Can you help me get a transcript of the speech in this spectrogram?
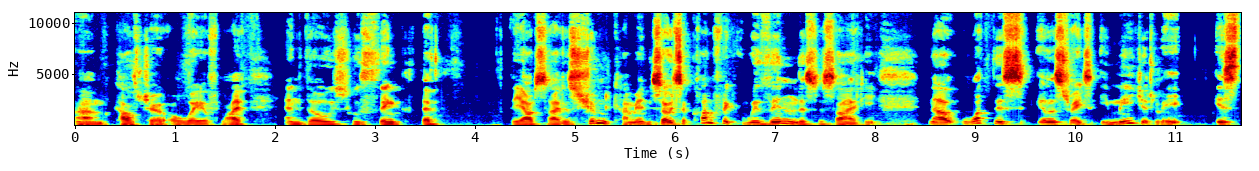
um, culture or way of life, and those who think that the outsiders shouldn't come in. So it's a conflict within the society. Now, what this illustrates immediately is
